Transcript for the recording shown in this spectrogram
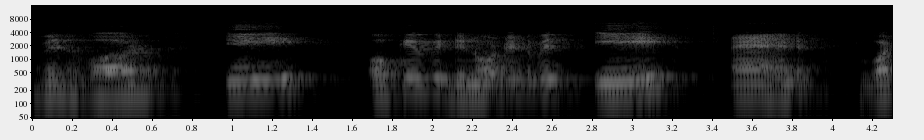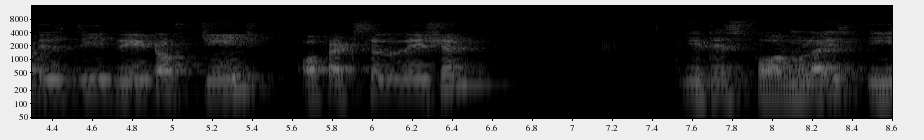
with word a. Okay? We denote it with a. And what is the rate of change of acceleration? It is formalized a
